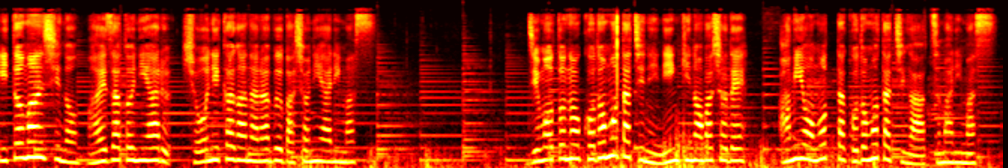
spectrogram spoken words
糸満市の前里にある小児科が並ぶ場所にあります。地元の子供たちに人気の場所で網を持った子供たちが集まります。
